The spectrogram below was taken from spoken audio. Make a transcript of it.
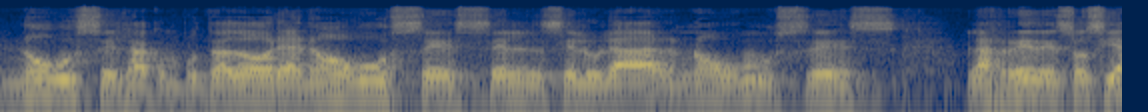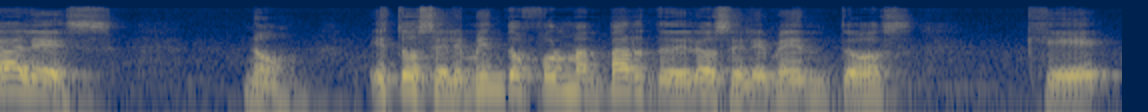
no uses la computadora, no uses el celular, no uses las redes sociales. No, estos elementos forman parte de los elementos que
